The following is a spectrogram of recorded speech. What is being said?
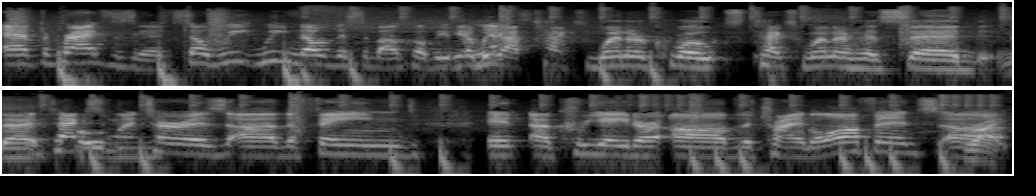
After practicing it. So we we know this about Kobe. Yeah, but we got Tex Winter quotes. Tex Winter has said that Tex Kobe- Winter is uh, the famed uh, creator of the Triangle Offense. Uh, Right.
